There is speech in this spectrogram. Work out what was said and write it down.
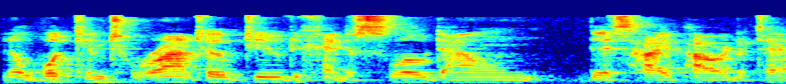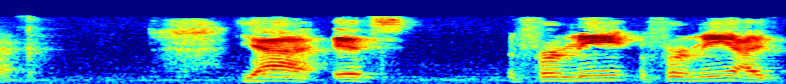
You know, what can Toronto do to kind of slow down this high-powered attack? Yeah, it's for me. For me, I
